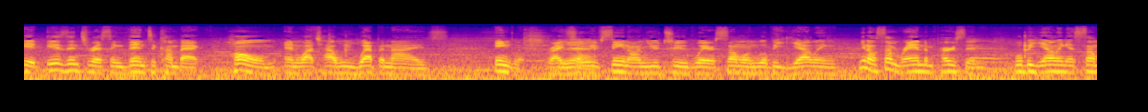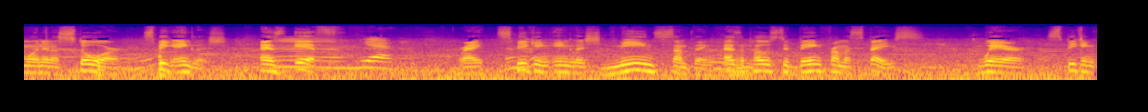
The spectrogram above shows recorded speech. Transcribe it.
it is interesting then to come back home and watch how we weaponize English, right? So we've seen on YouTube where someone will be yelling, you know, some random person mm. will be yelling at someone in a store speak English as mm, if Yeah. right? Uh-huh. Speaking English means something mm. as opposed to being from a space where speaking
